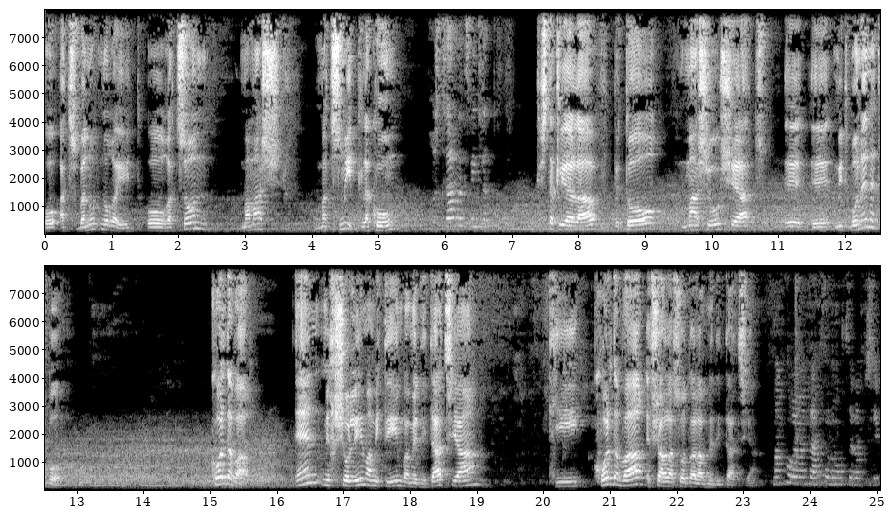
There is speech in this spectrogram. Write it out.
או עצבנות נוראית, או רצון ממש מצמית לקום. תסתכלי עליו בתור משהו שאת אה, אה, מתבוננת בו. כל דבר. אין מכשולים אמיתיים במדיטציה, כי כל דבר אפשר לעשות עליו מדיטציה. מה קורה אם אתה אף פעם לא רוצה להפסיק?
